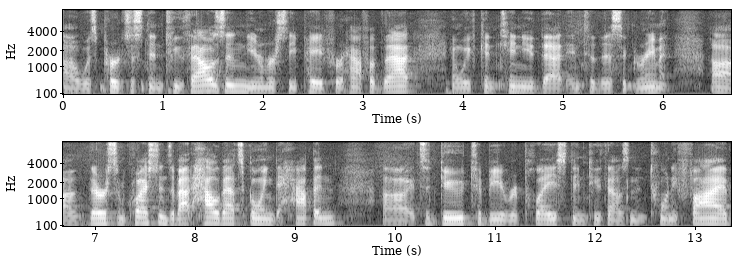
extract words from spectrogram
uh, was purchased in 2000. The university paid for half of that, and we've continued that into this agreement. Uh, There are some questions about how that's going to happen. Uh, It's due to be replaced in 2025.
